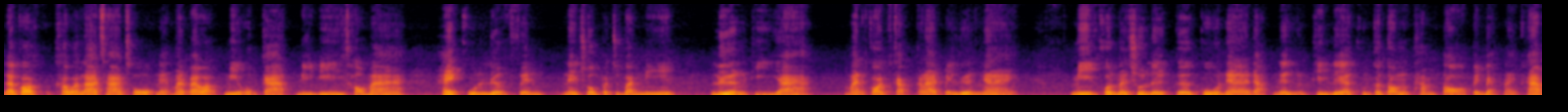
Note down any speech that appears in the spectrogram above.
แล้วก็คาว่าราชาโชคเนี่ยมันแปลว่ามีโอกาสดีๆ เข้ามาให้คุณเลือกเฟ้นในช่วงปัจจุบันนี้ เรื่องที่ยากมันก็กลับกลายเป็นเรื่องง่าย มีคนมาช่วยเหลือเกื้อกูลในระดับหนึ่งที่เหลือคุณก็ต้องทำต่อเป็นแบบนั้นครับ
